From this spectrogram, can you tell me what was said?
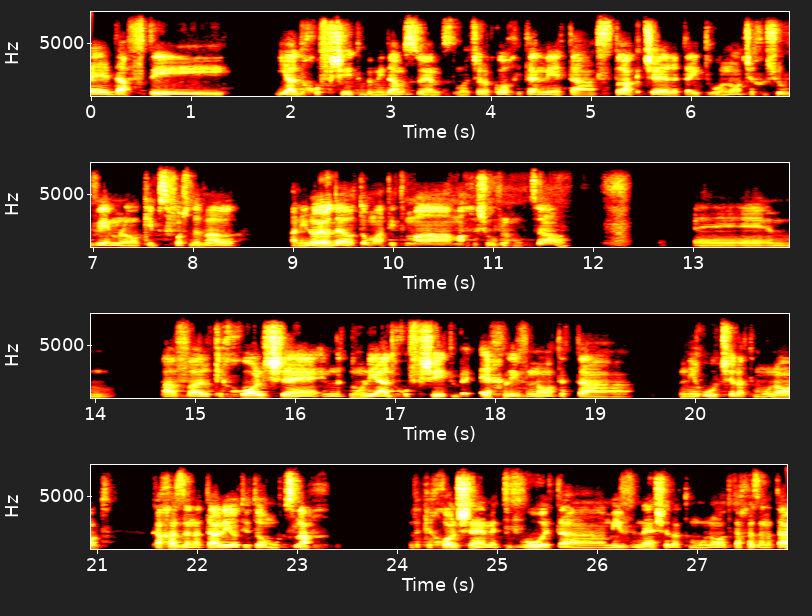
העדפתי יד חופשית במידה מסוימת, זאת אומרת שלקוח ייתן לי את הסטרקצ'ר, את היתרונות שחשובים לו, כי בסופו של דבר אני לא יודע אוטומטית מה, מה חשוב למוצר, אמ, אבל ככל שהם נתנו לי יד חופשית באיך לבנות את הנראות של התמונות, ככה זה נטה להיות יותר מוצלח, וככל שהם התוו את המבנה של התמונות, ככה זה נטה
